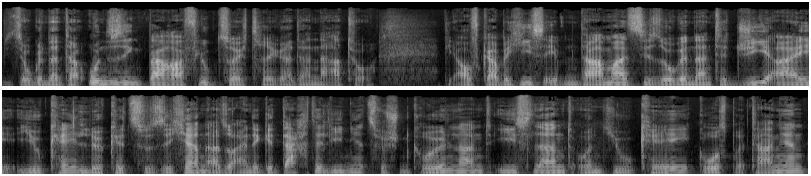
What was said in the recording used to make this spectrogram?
sogenannter unsinkbarer Flugzeugträger der NATO. Die Aufgabe hieß eben damals, die sogenannte GI-UK-Lücke zu sichern, also eine gedachte Linie zwischen Grönland, Island und UK, Großbritannien.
